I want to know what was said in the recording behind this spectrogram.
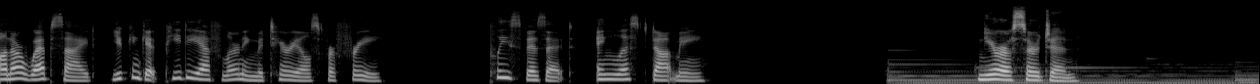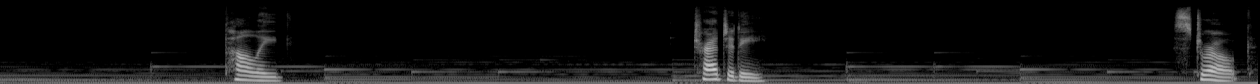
On our website, you can get PDF learning materials for free. Please visit englist.me. Neurosurgeon Colleague Tragedy Stroke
